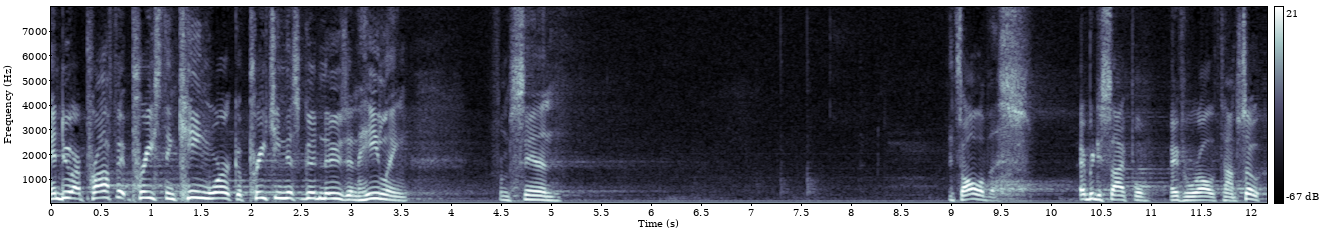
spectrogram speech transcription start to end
and do our prophet, priest, and king work of preaching this good news and healing from sin. It's all of us, every disciple, everywhere, all the time. So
